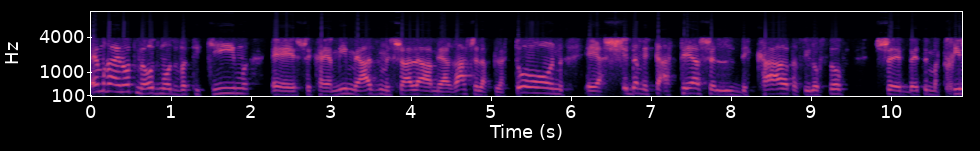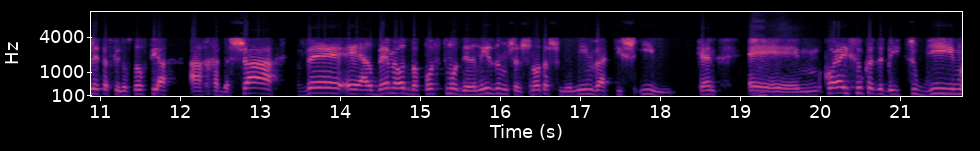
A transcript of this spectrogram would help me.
הם רעיונות מאוד מאוד ותיקים, שקיימים מאז משל המערה של אפלטון, אה, השד המתעתע של דקארט, הפילוסוף שבעצם מתחיל את הפילוסופיה החדשה, והרבה מאוד בפוסט-מודרניזם של שנות ה-80 וה-90, כן? אה, כל העיסוק הזה בייצוגים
